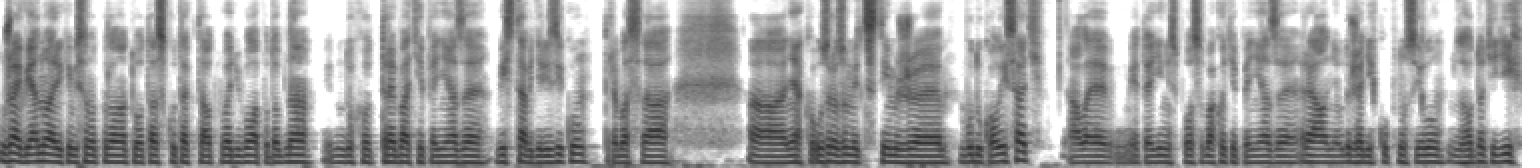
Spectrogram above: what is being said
už aj v januári, keby som odpovedal na tú otázku, tak tá odpoveď by bola podobná. Jednoducho treba tie peniaze vystaviť riziku, treba sa nejako uzrozumiť s tým, že budú kolísať, ale je to jediný spôsob, ako tie peniaze reálne udržať ich kúpnu silu, zhodnotiť ich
